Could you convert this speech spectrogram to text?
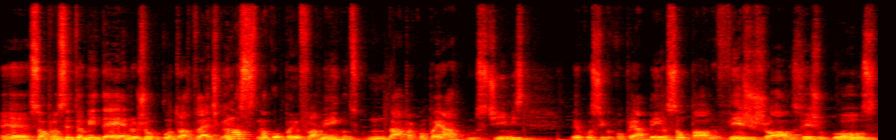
É, só para você ter uma ideia, no jogo contra o Atlético, eu não, não acompanho o Flamengo, não dá para acompanhar os times, eu consigo acompanhar bem o São Paulo. Vejo jogos, vejo gols,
